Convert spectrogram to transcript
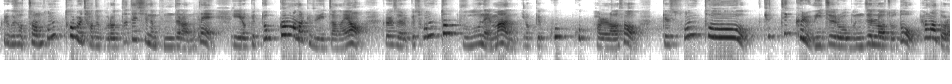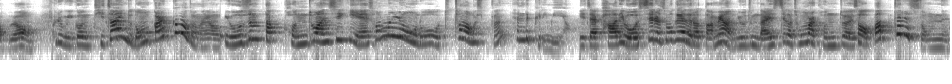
그리고 저처럼 손톱을 자주 물어 뜯으시는 분들한테 이렇게 조그만하게 돼 있잖아요. 그래서 이렇게 손톱 부분에만 이렇게 콕콕 발라서 이렇게 손톱 큐티클 위주로 문질러줘도 편하더라고요. 그리고 이건 디자인도 너무 깔끔하잖아요. 요즘 딱 건조한 시기에 선물용으로 추천하고 싶은 핸드크림이에요. 이제 바디워시를 소개해드렸다면 요즘 날씨가 정말 건조해서 빠뜨릴 수 없는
